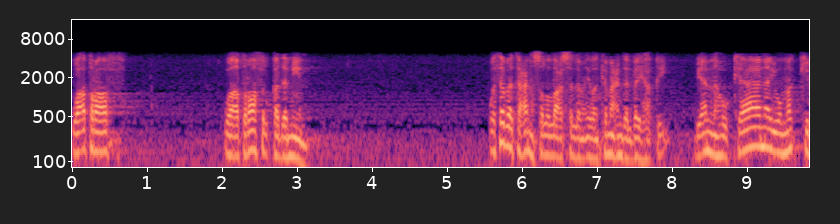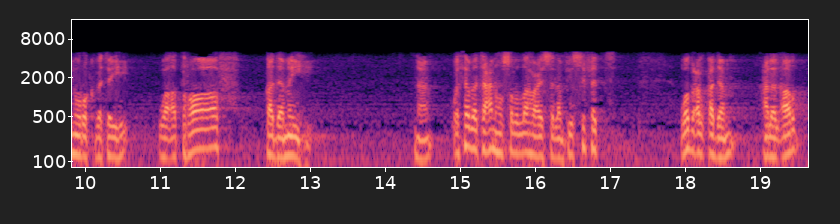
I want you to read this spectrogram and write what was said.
وأطراف وأطراف القدمين. وثبت عنه صلى الله عليه وسلم أيضا كما عند البيهقي بأنه كان يمكن ركبتيه وأطراف قدميه. نعم. وثبت عنه صلى الله عليه وسلم في صفة وضع القدم على الأرض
